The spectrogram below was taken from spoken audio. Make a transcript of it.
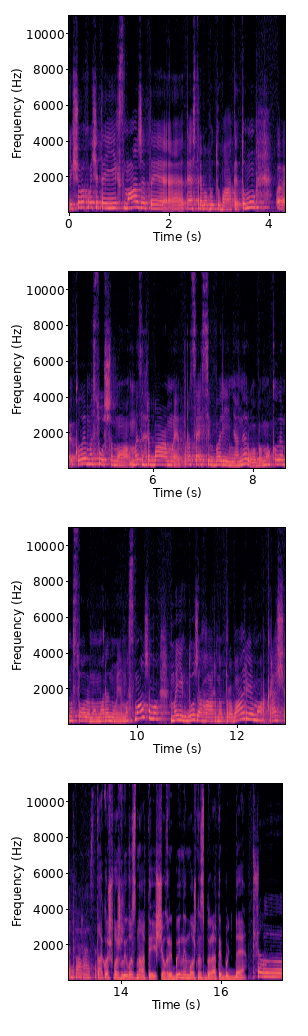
Якщо ви хочете їх смажити, е, теж треба готувати. Тому, коли ми сушимо, ми з грибами процесів варіння не робимо. Коли ми солимо, маринуємо, смажимо, ми їх дуже гарно проварюємо, а краще два рази. Також важливо знати, що гриби не можна збирати будь-де. М,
